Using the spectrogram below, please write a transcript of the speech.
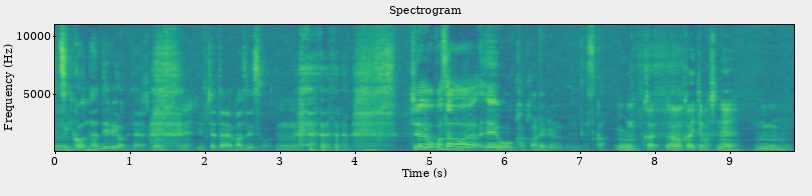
うん。次こんなん出るよみたいな。そうですね。言っちゃったらまずいですもんねうん、ちなみにお子さんは絵を描かれるんですか、うん、かあ書いてますね。うん、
